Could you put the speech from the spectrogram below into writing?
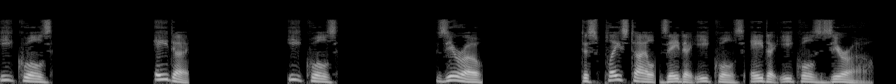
equals eta equals zero. Display style zeta equals eta equals zero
